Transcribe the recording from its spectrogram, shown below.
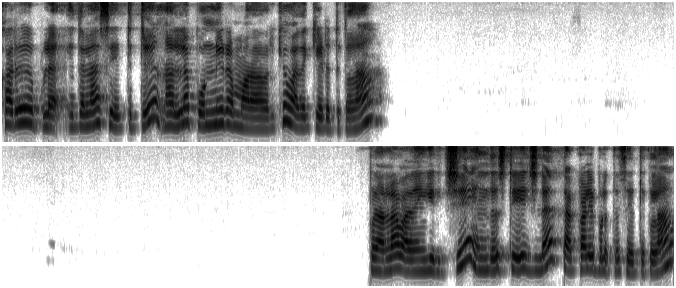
கருவேப்பிலை இதெல்லாம் சேர்த்துட்டு நல்லா பொன்னிறம் மரம் வரைக்கும் வதக்கி எடுத்துக்கலாம். இப்போ நல்லா வதங்கிருச்சு. இந்த ஸ்டேஜில் தக்காளி பழத்தை சேர்த்துக்கலாம்.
